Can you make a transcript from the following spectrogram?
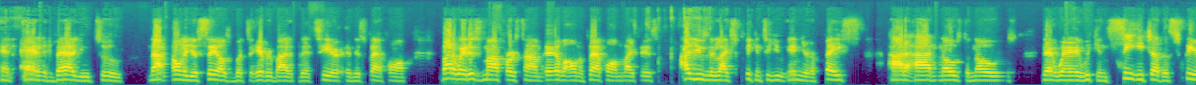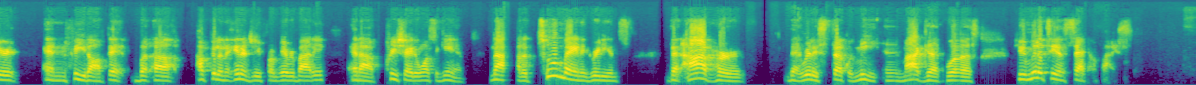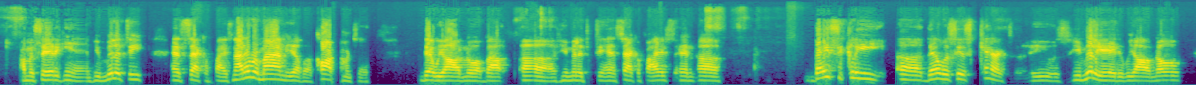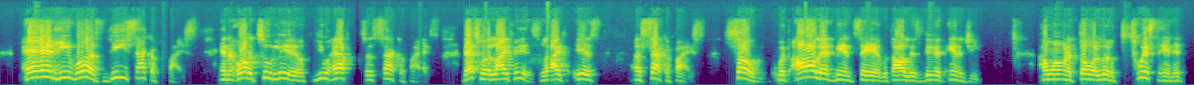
and added value to not only yourselves but to everybody that's here in this platform by the way, this is my first time ever on a platform like this. I usually like speaking to you in your face, eye to eye, nose to nose. That way we can see each other's spirit and feed off that. But uh, I'm feeling the energy from everybody, and I appreciate it once again. Now, the two main ingredients that I've heard that really stuck with me in my gut was humility and sacrifice. I'm gonna say it again: humility and sacrifice. Now that remind me of a carpenter that we all know about, uh, humility and sacrifice, and uh, basically uh, that was his character. He was humiliated, we all know, and he was the sacrifice. And in order to live, you have to sacrifice. That's what life is. Life is a sacrifice. So, with all that being said, with all this good energy, I want to throw a little twist in it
